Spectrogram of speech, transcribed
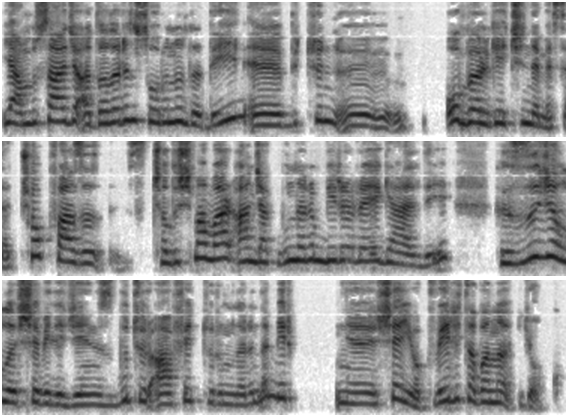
Yani bu sadece adaların sorunu da değil, bütün o bölge içinde mesela çok fazla çalışma var ancak bunların bir araya geldiği hızlıca ulaşabileceğiniz bu tür afet durumlarında bir e, şey yok, veri tabanı yok.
